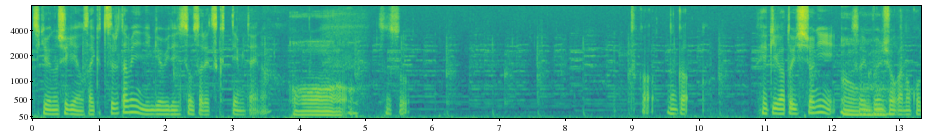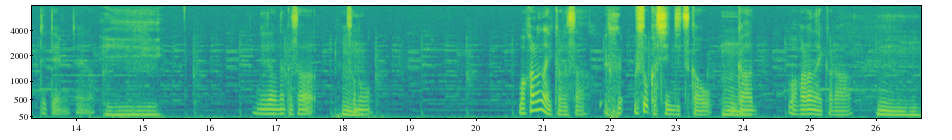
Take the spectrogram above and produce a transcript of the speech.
地球の資源を採掘するために人間を遺伝子操作で作ってみたいな。ああそうそう。とかなんか壁画と一緒にうん。そういう文章が残っててみたいな。へえなんかさ、そのわからないからさ 嘘か真実かを、うん。がわからないからうん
